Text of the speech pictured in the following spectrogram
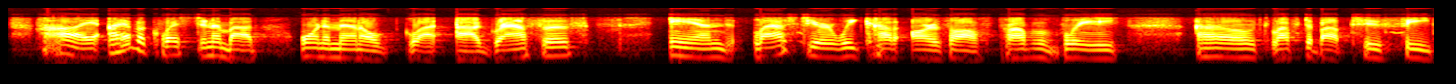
Hi. I have a question about ornamental gla- uh, grasses. And last year we cut ours off probably, oh, left about two feet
